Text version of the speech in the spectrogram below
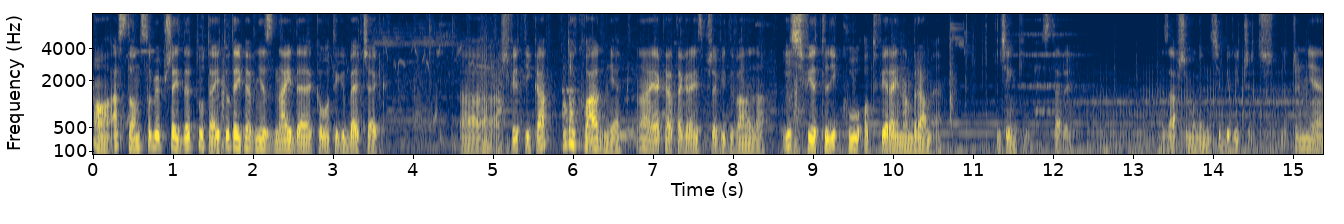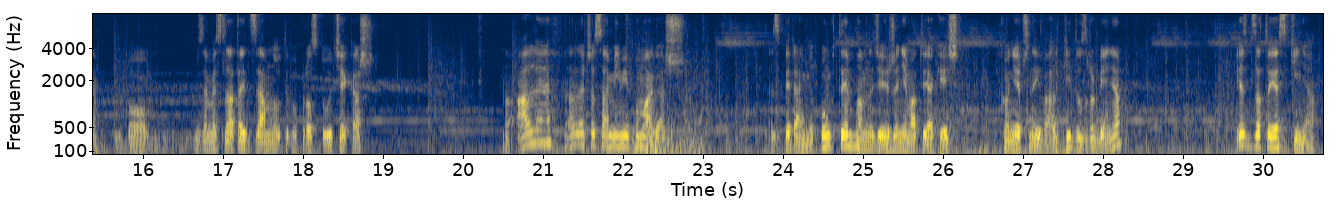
O, a stąd sobie przejdę tutaj. Tutaj pewnie znajdę koło tych beczek A, świetlika? Dokładnie. A, jaka ta gra jest przewidywalna. I świetliku otwieraj nam bramę. Dzięki, stary. Zawsze mogę na ciebie liczyć. Znaczy nie, bo zamiast latać za mną, ty po prostu uciekasz. No ale, ale czasami mi pomagasz. Zbierajmy punkty. Mam nadzieję, że nie ma tu jakiejś koniecznej walki do zrobienia. Jest za to jaskinia.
